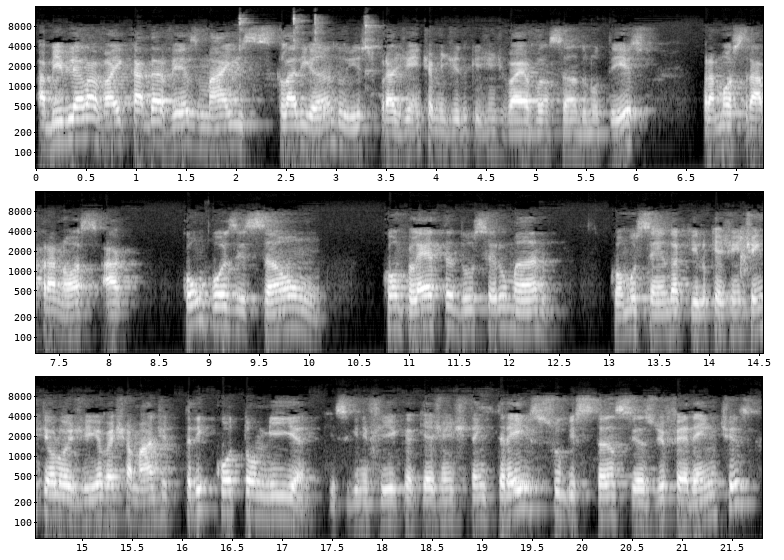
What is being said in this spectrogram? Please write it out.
a Bíblia ela vai cada vez mais clareando isso para a gente à medida que a gente vai avançando no texto, para mostrar para nós a composição completa do ser humano como sendo aquilo que a gente em teologia vai chamar de tricotomia, que significa que a gente tem três substâncias diferentes,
